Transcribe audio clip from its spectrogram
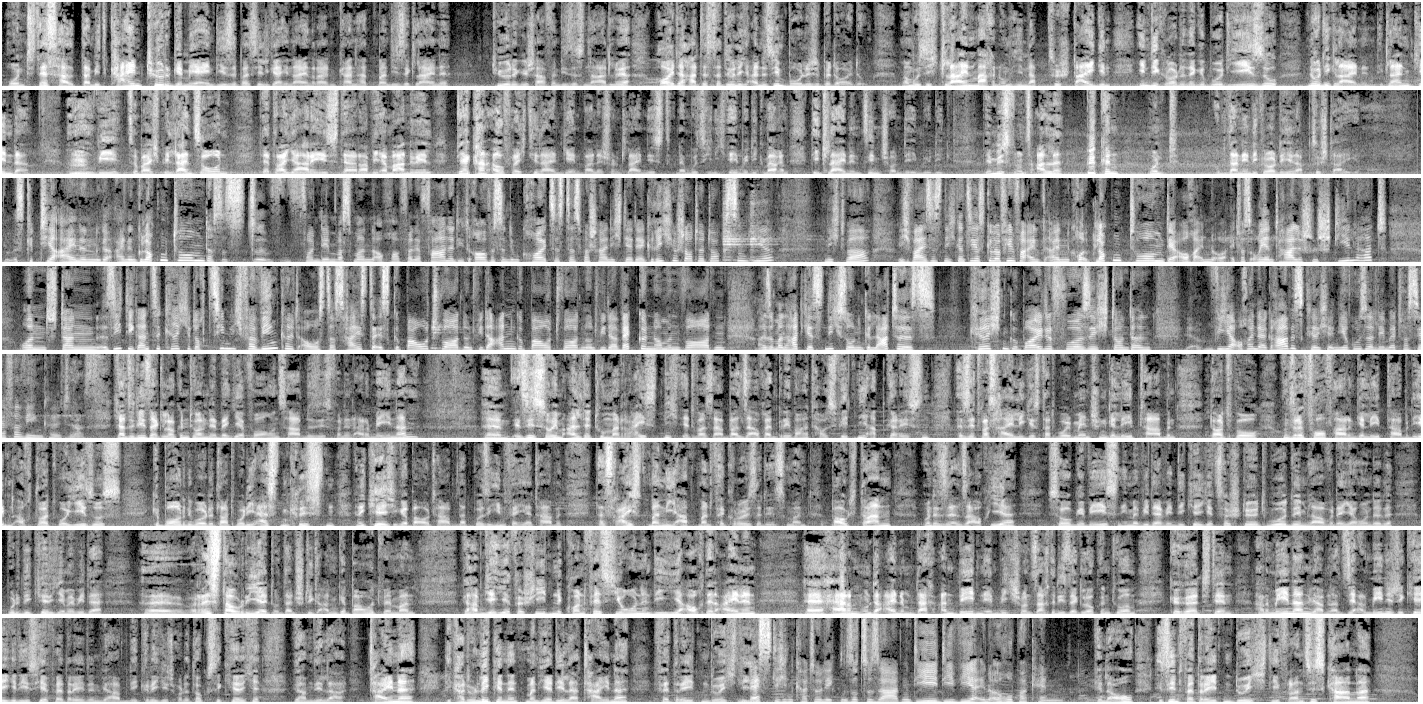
Und deshalb, damit kein Türke mehr in diese Basilika hineinreiten kann, hat man diese kleine Türe geschaffen, dieses Nadelöhr. Heute hat es natürlich eine symbolische Bedeutung. Man muss sich klein machen, um hinabzusteigen in die Grotte der Geburt Jesu. Nur die Kleinen, die kleinen Kinder, hm, wie zum Beispiel dein Sohn, der drei Jahre ist, der Rabbi Emanuel, der kann aufrecht hineingehen, weil er schon klein ist und er muss sich nicht demütig machen. Die Kleinen sind schon demütig. Wir müssen uns alle bücken und um dann in die Grotte hinabzusteigen. Es gibt hier einen, einen Glockenturm, das ist äh, von dem, was man auch von der Fahne, die drauf ist, und dem Kreuz ist das wahrscheinlich der der griechisch-orthodoxen hier, nicht wahr? Ich weiß es nicht ganz sicher. Es gibt auf jeden Fall einen, einen Glockenturm, der auch einen etwas orientalischen Stil hat. Und dann sieht die ganze Kirche doch ziemlich verwinkelt aus. Das heißt, da ist gebaut worden und wieder angebaut worden und wieder weggenommen worden. Also man hat jetzt nicht so ein glattes, Kirchengebäude vor sich, sondern wie ja auch in der Grabeskirche in Jerusalem etwas sehr Verwinkeltes. Ja. Also dieser Glockenturm, den wir hier vor uns haben, das ist von den Armenern. Ähm, es ist so im Altertum, man reißt nicht etwas ab. Also auch ein Privathaus wird nie abgerissen. Das ist etwas Heiliges, dort wo Menschen gelebt haben, dort wo unsere Vorfahren gelebt haben, eben auch dort, wo Jesus geboren wurde, dort, wo die ersten Christen eine Kirche gebaut haben, dort, wo sie ihn verehrt haben. Das reißt man nie ab, man vergrößert es, man baut dran. Und es ist also auch hier so gewesen, immer wieder, wenn die Kirche zerstört wurde im Laufe der Jahrhunderte, wurde die Kirche immer wieder äh, restauriert und ein Stück angebaut. Wenn man, wir haben hier, hier verschiedene Konfessionen, die hier auch den einen äh, Herrn unter einem Dach anbeten. Eben wie ich schon sagte, dieser Glockenturm gehört den Armenern. Wir haben also die armenische Kirche, die ist hier vertreten. Wir haben die griechisch-orthodoxe Kirche. Wir haben die Lateiner. Die Katholiken nennt man hier die Lateiner, vertreten durch die, die westlichen Katholiken sozusagen, die, die wir in Europa kennen. Genau, die sind vertreten durch die Franziskaner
